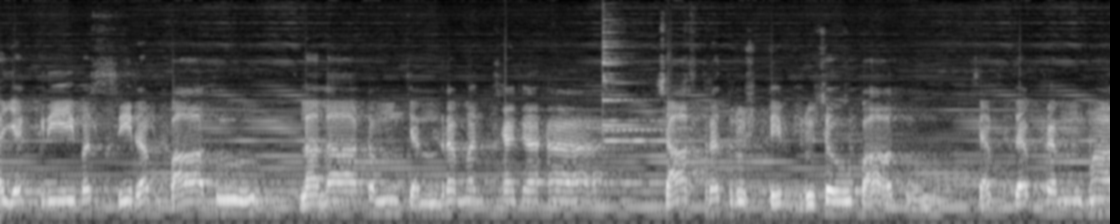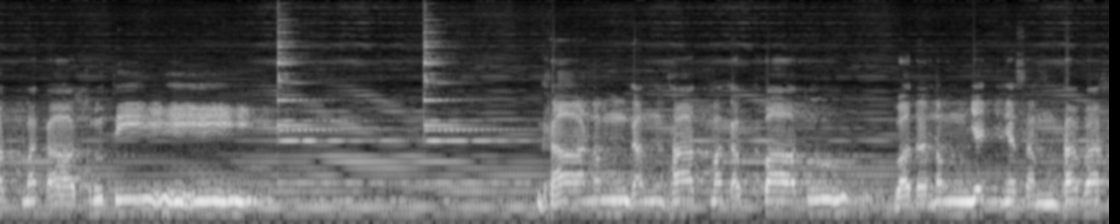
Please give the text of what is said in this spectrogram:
అయగ్రీవశిరపాతు లలాటం చంద్రమధ్యగ శాస్త్రదృష్టిర్దృశౌ పాతు శబ్దబ్రహ్మాత్మకా శృతి घ्राणं गन्धात्मकः पातु वदनं यज्ञसम्भवः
